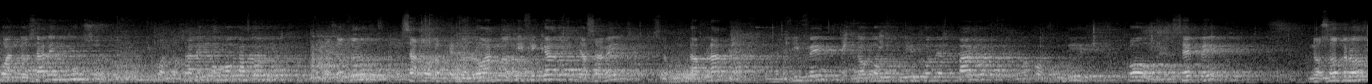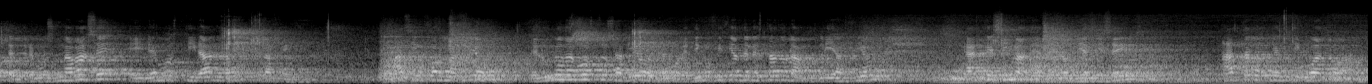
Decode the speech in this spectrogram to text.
cuando salen cursos y cuando salen convocatorias, nosotros, salvo los que nos lo han notificado, ya sabéis, segunda planta, en el CIFE, no confundir con el paro, no confundir con el SEPE, nosotros tendremos una base e iremos tirando la gente. Más información el 1 de agosto salió en el Boletín Oficial del Estado la ampliación, que antes iba desde los 16 hasta los 24 años.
